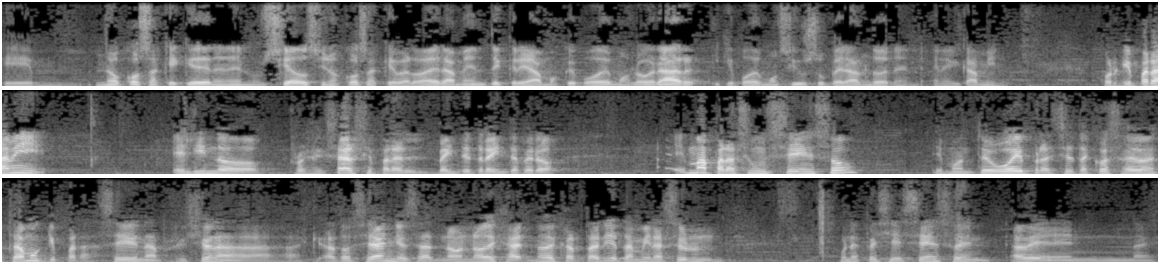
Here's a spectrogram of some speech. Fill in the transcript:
eh, no cosas que queden en enunciados, sino cosas que verdaderamente creamos que podemos lograr y que podemos ir superando en en el camino. Porque para mí es lindo proyectarse para el 2030, pero es más para hacer un censo en Montevideo para ciertas cosas de dónde estamos que para hacer una proyección a, a, a 12 años. O sea, no, no, deja- no descartaría también hacer un- una especie de censo en, a ver, en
